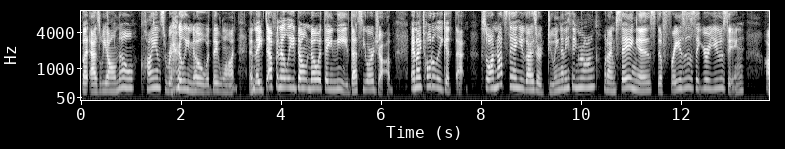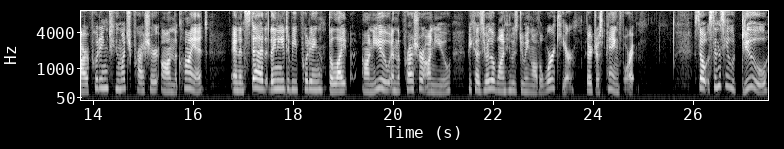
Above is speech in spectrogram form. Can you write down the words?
But as we all know, clients rarely know what they want and they definitely don't know what they need. That's your job. And I totally get that. So I'm not saying you guys are doing anything wrong. What I'm saying is the phrases that you're using are putting too much pressure on the client, and instead they need to be putting the light on you and the pressure on you because you're the one who's doing all the work here. They're just paying for it. So, since you do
